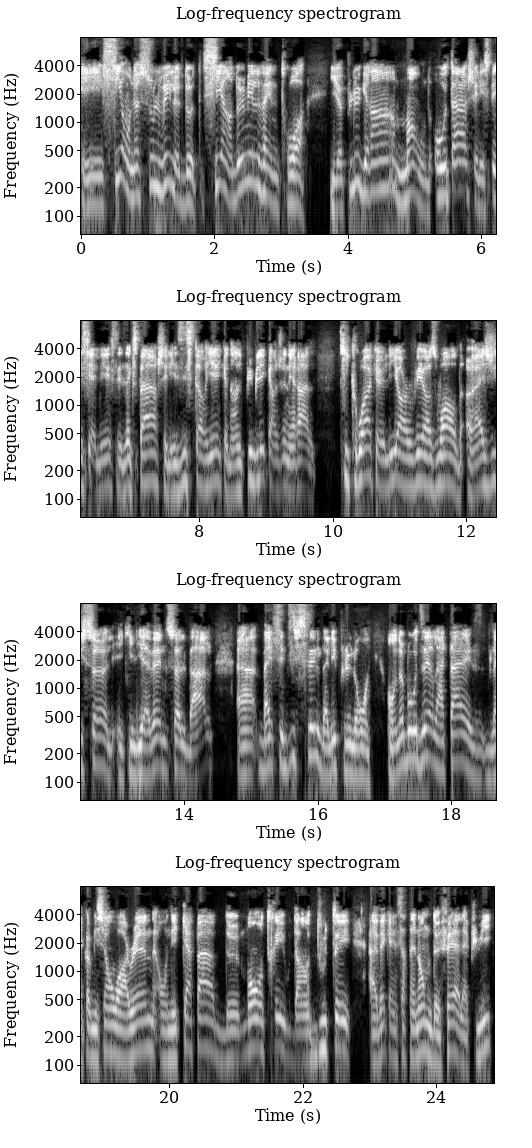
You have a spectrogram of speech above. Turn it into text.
Et si on a soulevé le doute, si en 2023, il y a plus grand monde, autant chez les spécialistes, les experts, chez les historiens que dans le public en général, qui croit que Lee Harvey Oswald a agi seul et qu'il y avait une seule balle, euh, ben c'est difficile d'aller plus loin. On a beau dire la thèse de la commission Warren, on est capable de montrer ou d'en douter avec un certain nombre de faits à l'appui.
